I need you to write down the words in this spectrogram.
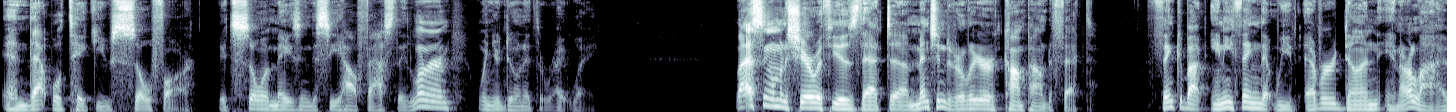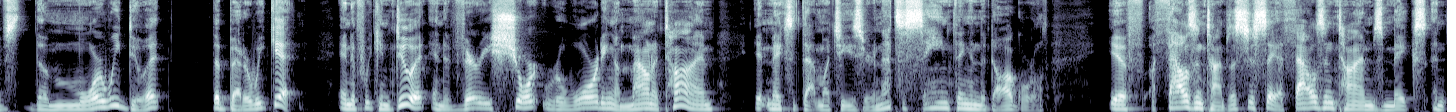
and that will take you so far. It's so amazing to see how fast they learn when you're doing it the right way. Last thing I'm going to share with you is that uh, mentioned it earlier compound effect think about anything that we've ever done in our lives, the more we do it, the better we get. And if we can do it in a very short, rewarding amount of time, it makes it that much easier. And that's the same thing in the dog world. If a thousand times, let's just say a thousand times makes an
